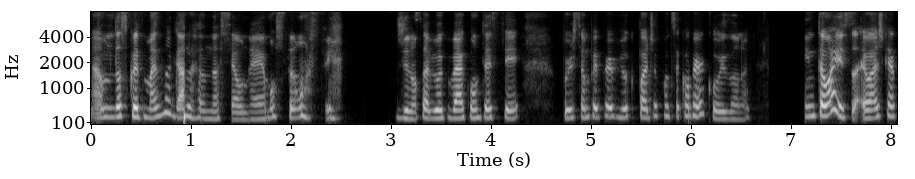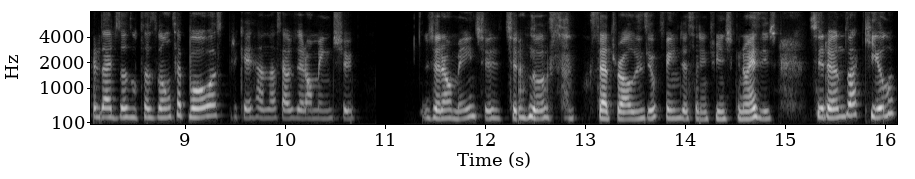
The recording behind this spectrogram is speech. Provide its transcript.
é uma das coisas mais legais do Cell, né? A emoção, assim, de não saber o que vai acontecer por ser um pay-per-view que pode acontecer qualquer coisa, né? Então é isso. Eu acho que a qualidade das lutas vão ser boas, porque Hell na Cell geralmente, geralmente, tirando o Seth Rollins e o Finn, essa gente finge que não existe, tirando aquilo,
